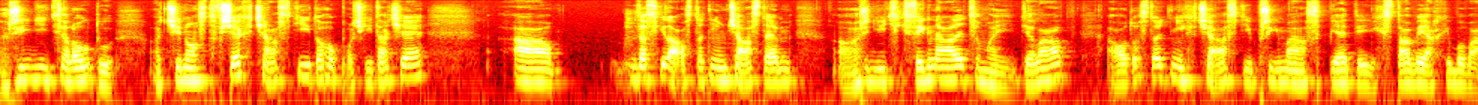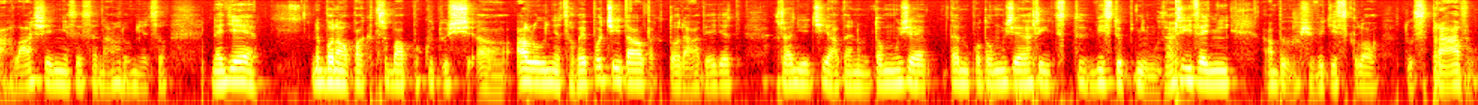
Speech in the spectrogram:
řídí celou tu činnost všech částí toho počítače a zasílá ostatním částem řídící signály, co mají dělat a od ostatních částí přijímá zpět jejich stavy a chybová hlášení, jestli se náhodou něco neděje. Nebo naopak třeba pokud už Alu něco vypočítal, tak to dá vědět řadiči a ten, to může, ten potom může říct výstupnímu zařízení, aby už vytisklo tu zprávu.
